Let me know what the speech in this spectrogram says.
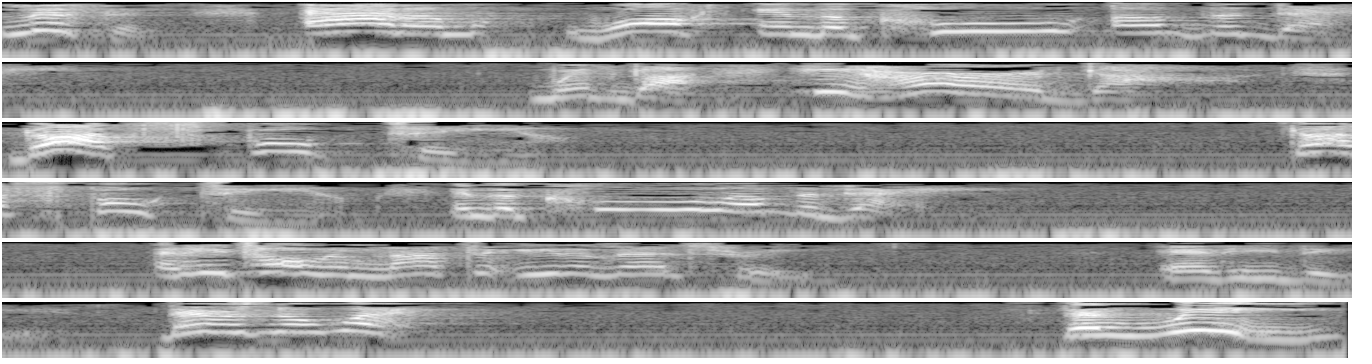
Listen, Adam walked in the cool of the day with God. He heard God. God spoke to him. God spoke to him in the cool of the day. And he told him not to eat of that tree. And he did. There is no way that we,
